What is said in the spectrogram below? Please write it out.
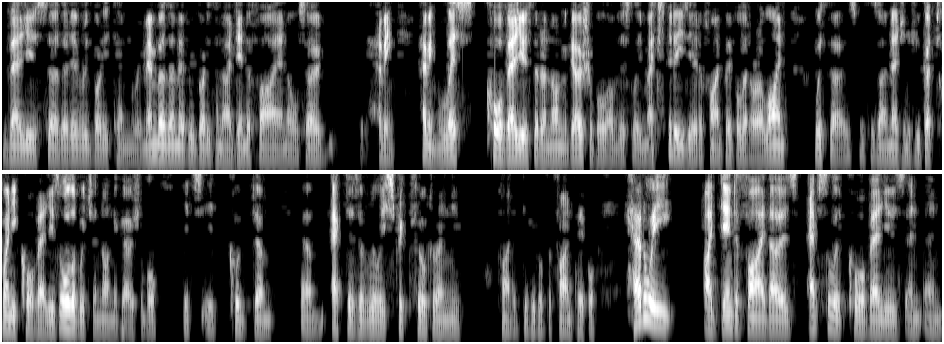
values so that everybody can remember them, everybody can identify, and also having having less core values that are non-negotiable obviously makes it easier to find people that are aligned with those. Because I imagine if you've got 20 core values, all of which are non-negotiable, it's it could um, um, act as a really strict filter, and you find it difficult to find people. How do we identify those absolute core values and, and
